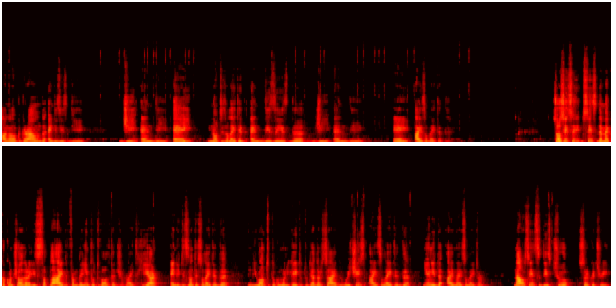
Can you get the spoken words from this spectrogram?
analog ground, and this is the GNDA not isolated and this is the GNDA isolated. So since, it, since the microcontroller is supplied from the input voltage right here and it is not isolated and you want to communicate to the other side which is isolated, you need an isolator. Now since these two circuitry,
